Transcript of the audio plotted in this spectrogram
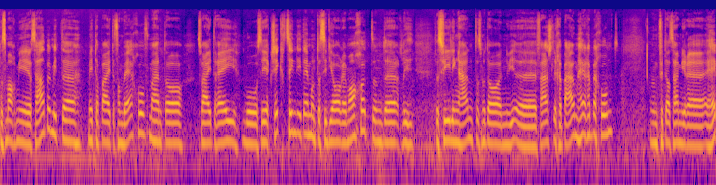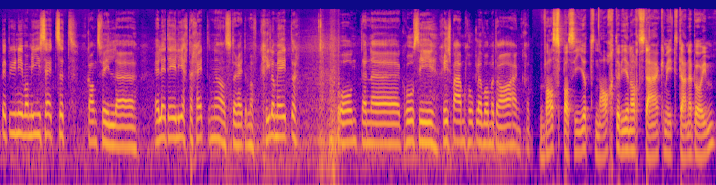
Das machen wir selber mit den Mitarbeitern vom Werkhof. Wir haben da zwei, drei, die sehr geschickt sind in dem und das seit Jahren machen und äh, ein bisschen das Feeling haben, dass man da einen äh, festlichen Baum herbekommt. Und für das haben wir eine Hebebühne, die wir einsetzen. Ganz viele äh, LED-Lichterketten, also da reden wir von Kilometern. Und dann äh, große Christbaumkugeln, die wir dranhängen. Was passiert nach den Weihnachtstagen mit diesen Bäumen?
